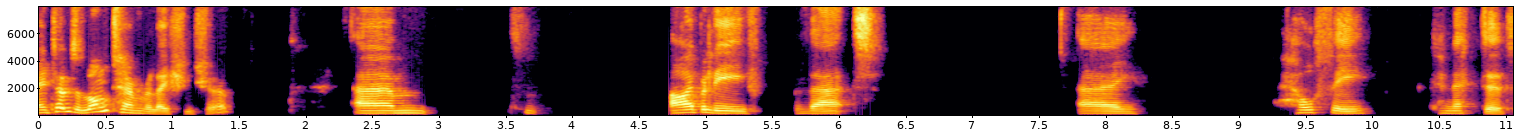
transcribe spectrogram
In terms of long term relationship, um, I believe that a healthy, connected,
